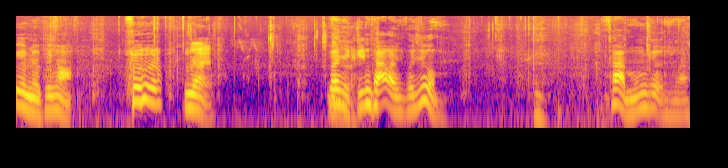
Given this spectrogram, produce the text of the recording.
อิ่มเลยพี่น้องำใหญ่ก็จะกินผักอันพอดีข้ามึงเยอะนะ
